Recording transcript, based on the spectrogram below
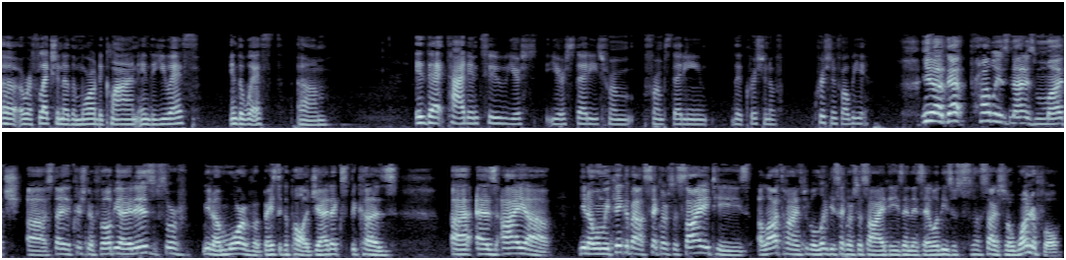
a, a, reflection of the moral decline in the U.S. in the West. Um, is that tied into your your studies from from studying the Christian of Christian phobia? Yeah, that probably is not as much uh, study of Christianophobia. It is sort of you know more of a basic apologetics because uh, as I uh, you know, when we think about secular societies, a lot of times people look at these secular societies and they say, well, these are societies are so wonderful.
